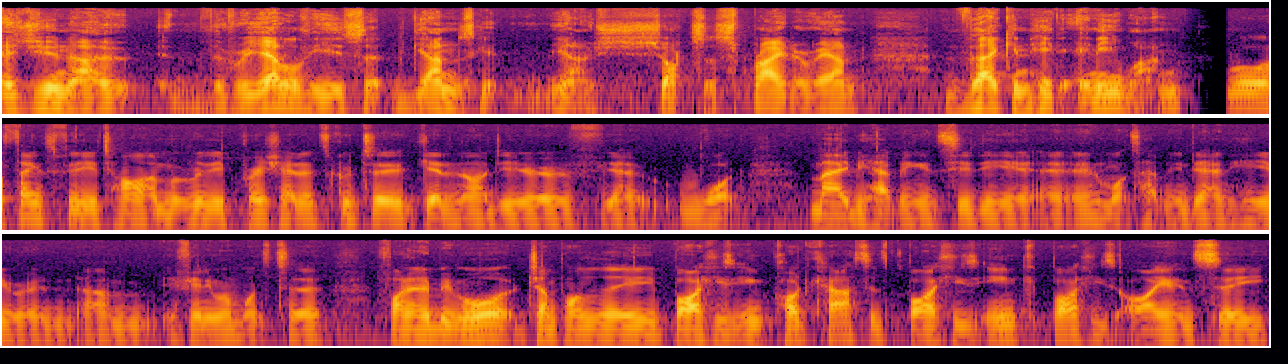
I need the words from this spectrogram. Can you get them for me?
as you know, the reality is that guns get, you know, shots are sprayed around. They can hit anyone. Well, thanks for your time. I really appreciate it. It's good to get an idea of you know what may be happening in Sydney and, what's happening down here. And um, if anyone wants to find out a bit more, jump on the Bikies Inc. podcast. It's Bikies Inc. Bikies Inc.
